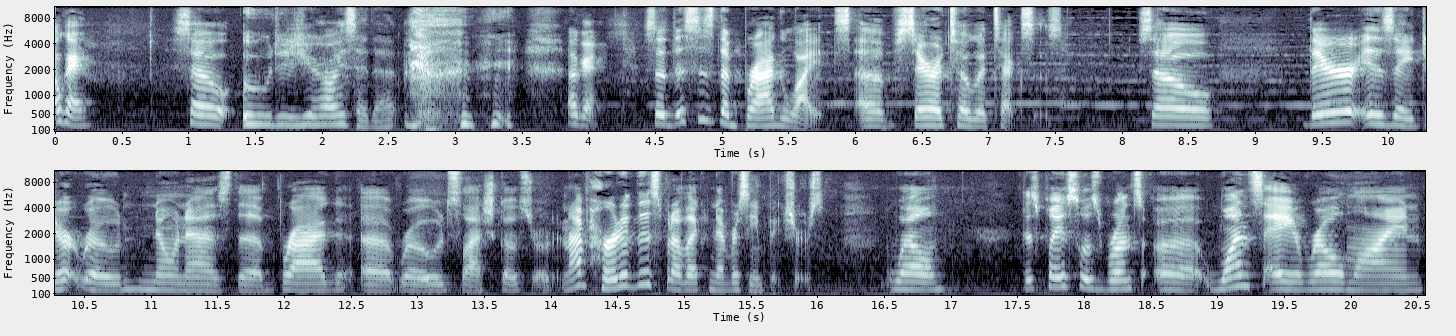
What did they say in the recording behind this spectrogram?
Okay, so ooh, did you hear how I said that? okay, so this is the Bragg Lights of Saratoga, Texas. So there is a dirt road known as the Bragg uh, Road slash Ghost Road, and I've heard of this, but I've like never seen pictures. Well, this place was once uh, once a rail line,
